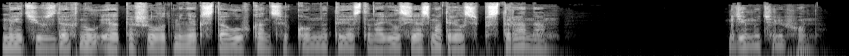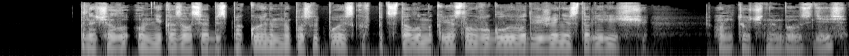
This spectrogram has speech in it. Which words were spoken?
Мэтью вздохнул и отошел от меня к столу в конце комнаты, остановился и осмотрелся по сторонам. «Где мой телефон?» Поначалу он не казался обеспокоенным, но после поисков под столом и креслом в углу его движения стали резче — он точно был здесь.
